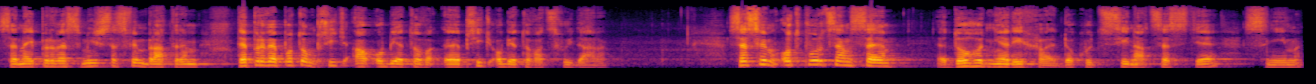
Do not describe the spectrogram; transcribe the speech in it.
se nejprve smíš se svým bratrem, teprve potom přijď, a obětovat, eh, přijď obětovat svůj dar. Se svým odpůrcem se dohodně rychle, dokud jsi na cestě s ním,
